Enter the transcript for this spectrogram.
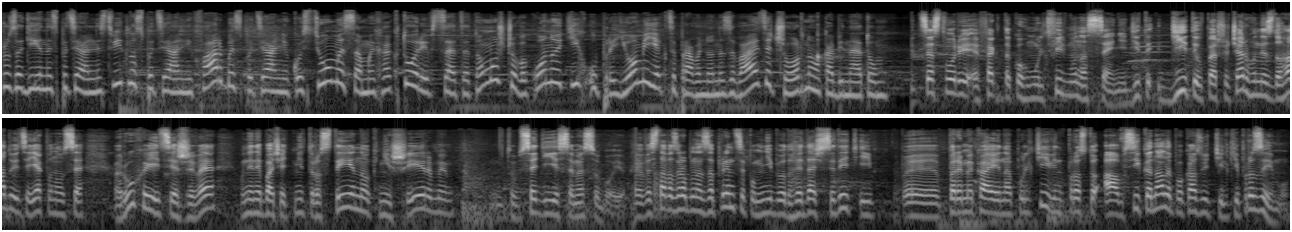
Театру задіяне спеціальне світло, спеціальні фарби, спеціальні костюми самих акторів. Все це тому, що виконують їх у прийомі, як це правильно називається, чорного кабінету. Це створює ефект такого мультфільму на сцені. Діти, діти в першу чергу не здогадуються, як воно все рухається, живе. Вони не бачать ні тростинок, ні ширми. То все діє саме собою. Вистава зроблена за принципом, ніби от глядач сидить і е, перемикає на пульті. Він просто а всі канали показують тільки про зиму.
